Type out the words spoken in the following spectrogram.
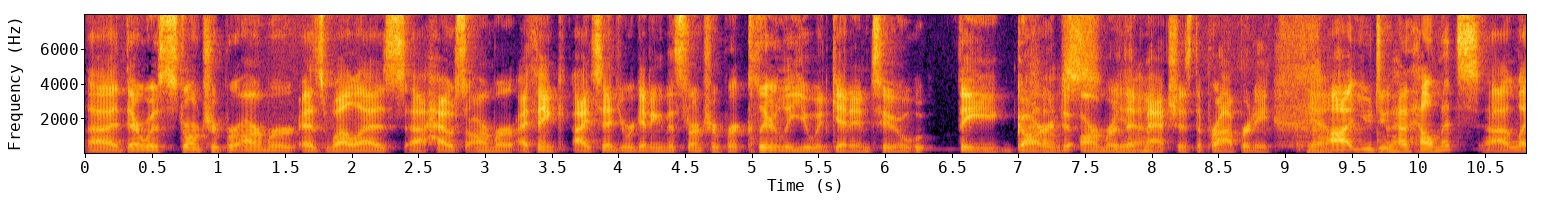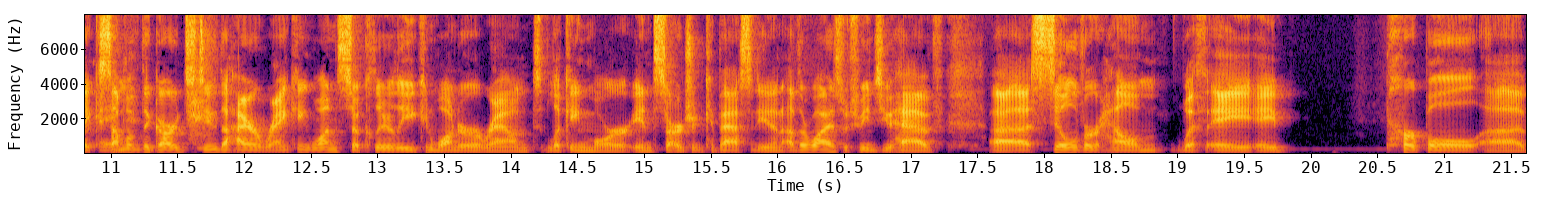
Uh, there was stormtrooper armor as well as uh, house armor. I think I said you were getting the stormtrooper. Clearly, you would get into the guard House, armor that matches the property. Yeah. Uh, you do have helmets, uh, like some of the guards do, the higher ranking ones. So clearly, you can wander around looking more in sergeant capacity than otherwise, which means you have uh, a silver helm with a, a purple uh,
